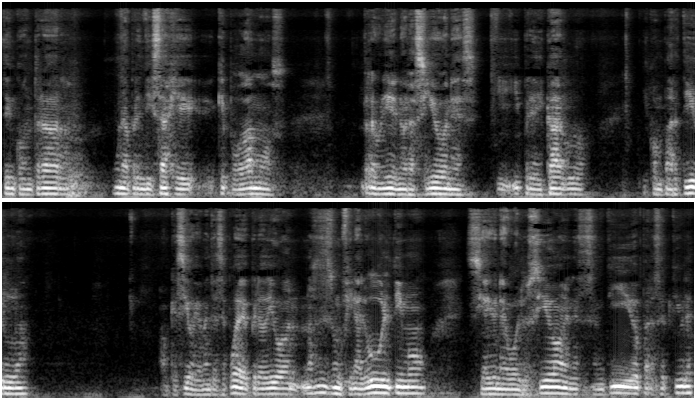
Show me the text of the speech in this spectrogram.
de encontrar un aprendizaje que podamos reunir en oraciones y, predicarlo y compartirlo. Aunque sí, obviamente se puede, pero digo, no sé si es un final último, si hay una evolución en ese sentido perceptible.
